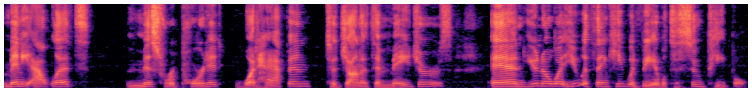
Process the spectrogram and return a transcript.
many outlets misreported what happened to Jonathan Majors. And you know what? You would think he would be able to sue people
